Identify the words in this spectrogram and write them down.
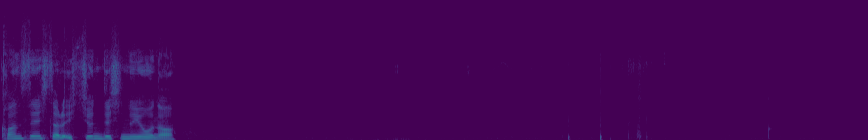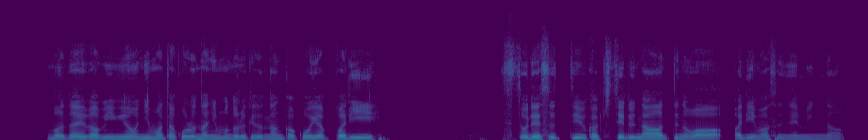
感染したら一瞬で死ぬような、話題が微妙にまたコロナに戻るけど、なんかこう、やっぱり、ストレスっていうか来てるなーってのはありますね、みんな。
